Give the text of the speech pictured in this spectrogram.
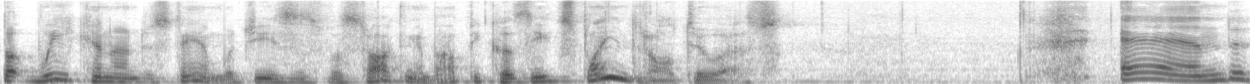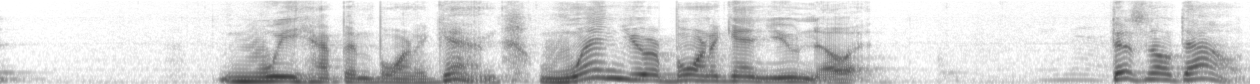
But we can understand what Jesus was talking about because he explained it all to us. And we have been born again. When you're born again, you know it. There's no doubt.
